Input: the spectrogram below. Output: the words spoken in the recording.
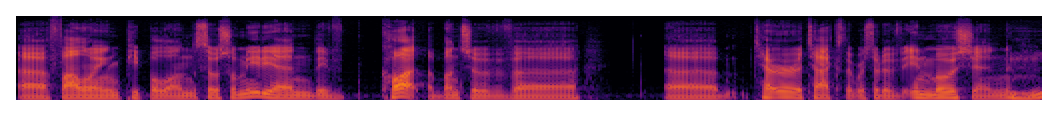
uh, following people on social media, and they've caught a bunch of uh, uh, terror attacks that were sort of in motion Mm-hmm.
